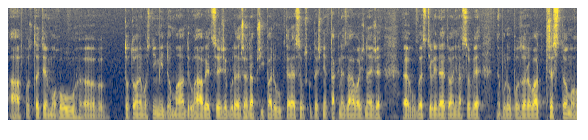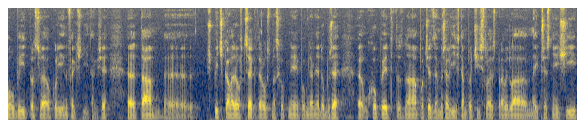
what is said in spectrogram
a v podstatě mohou eh, toto onemocnění mít doma. Druhá věc je, že bude řada případů, které jsou skutečně tak nezávažné, že eh, vůbec ti lidé to ani na sobě nebudou pozorovat, přesto mohou být pro své okolí infekční. Takže ta špička ledovce, kterou jsme schopni poměrně dobře uchopit, to znamená počet zemřelých, tam to číslo je zpravidla nejpřesnější,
